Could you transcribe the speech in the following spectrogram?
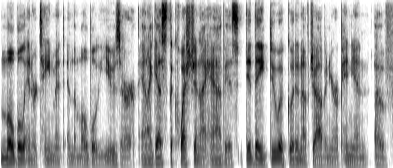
mobile entertainment and the mobile user. And I guess the question I have is did they do a good enough job, in your opinion, of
